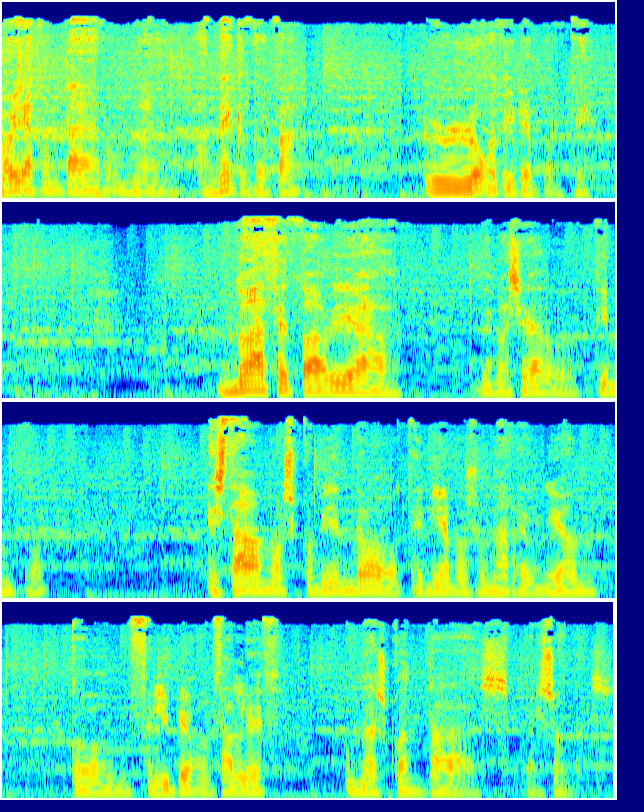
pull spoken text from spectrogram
Voy a contar una anécdota, luego diré por qué. No hace todavía demasiado tiempo estábamos comiendo o teníamos una reunión con Felipe González, unas cuantas personas.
